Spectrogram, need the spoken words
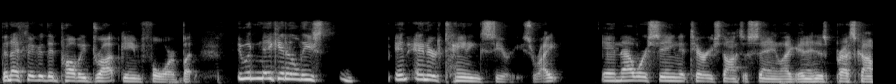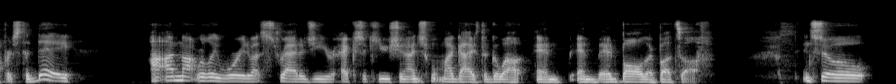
Then I figured they'd probably drop game four, but it would make it at least an entertaining series, right? And now we're seeing that Terry Stotts is saying, like in his press conference today, I'm not really worried about strategy or execution. I just want my guys to go out and and, and ball their butts off. And so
